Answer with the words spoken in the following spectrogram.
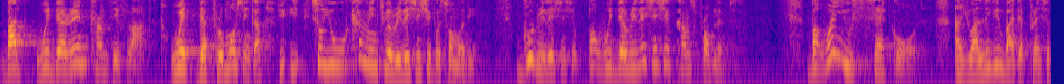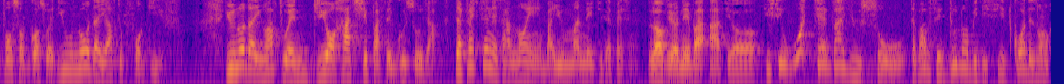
But with the rain comes a flood. With the promotion comes so you will come into a relationship with somebody. Good relationship, but with the relationship comes problems. But when you serve God and you are living by the principles of God's word, you know that you have to forgive. You know that you have to endure hardship as a good soldier. The person is annoying, but you manage the person. Love your neighbor as your. You see, whatever you sow, the Bible says, do not be deceived. God is normal.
